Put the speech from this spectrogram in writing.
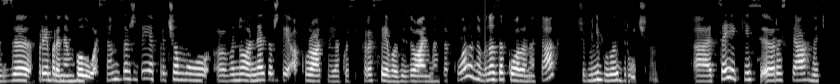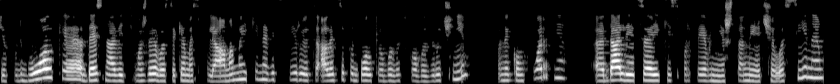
з прибраним волоссям завжди, причому е, воно не завжди акуратно, якось красиво, візуально заколено, воно заколено так, щоб мені було зручно. Е, це якісь розтягнуті футболки, десь навіть, можливо, з якимись плямами, які не відстіруються, але ці футболки обов'язково зручні, вони комфортні. Далі це якісь спортивні штани чи лосіни.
